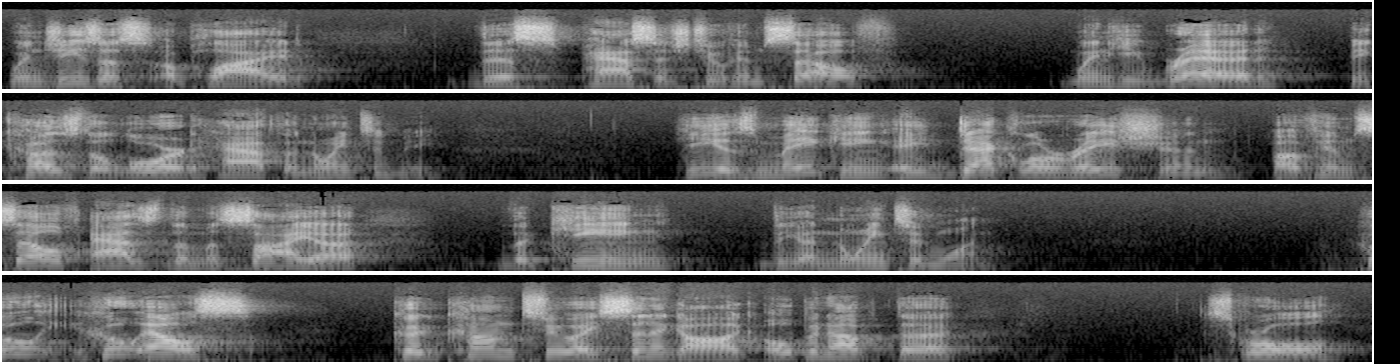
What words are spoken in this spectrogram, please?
When Jesus applied this passage to himself, when he read, Because the Lord hath anointed me, he is making a declaration of himself as the Messiah, the King, the anointed one. Who, who else could come to a synagogue, open up the scroll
